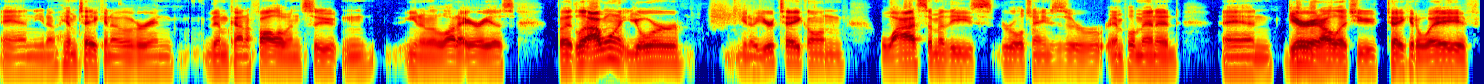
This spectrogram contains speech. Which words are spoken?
and you know him taking over and them kind of following suit and you know a lot of areas. But look, i want your you know your take on why some of these rule changes are implemented. And Garrett, I'll let you take it away if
